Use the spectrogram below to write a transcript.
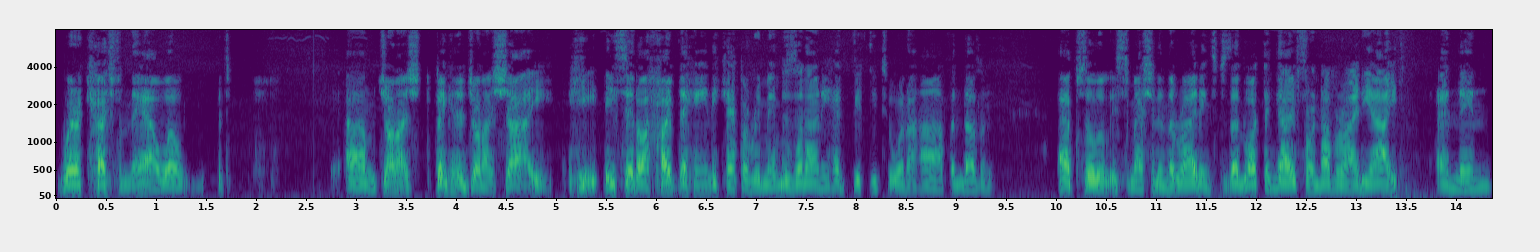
where it goes from now, well. Um, John, speaking of John O'Shea, he, he said, I hope the handicapper remembers that only had 52 and a half and doesn't absolutely smash it in the ratings because they'd like to go for another 88 and then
